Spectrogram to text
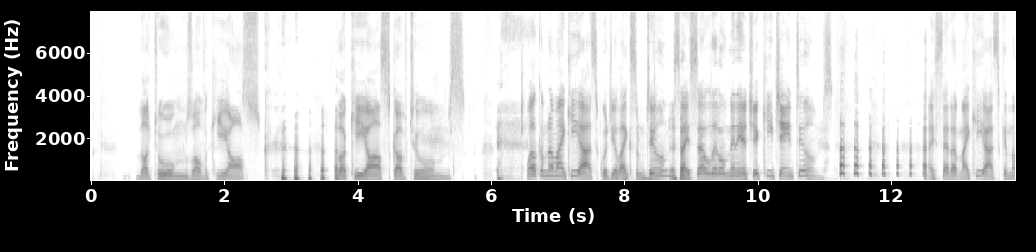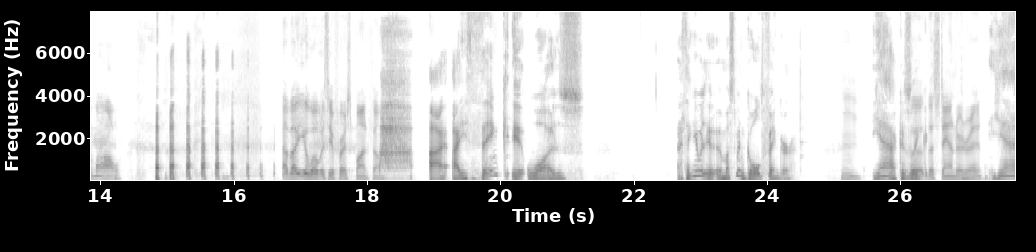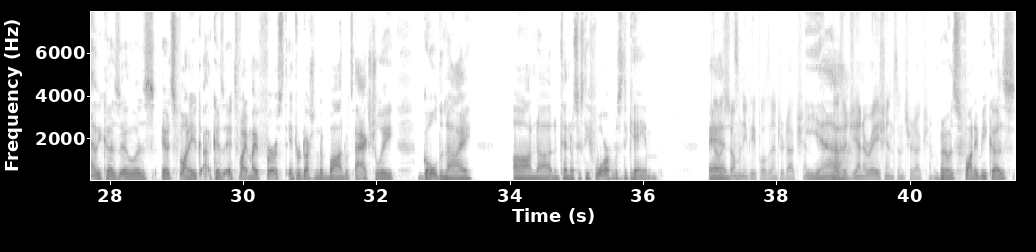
the tombs of kiosk, the kiosk of tombs. Welcome to my kiosk. Would you like some tombs? I sell little miniature keychain tombs. I set up my kiosk in the mall. How about you? What was your first Bond film? I I think it was. I think it was. It must have been Goldfinger. Hmm. Yeah, because The, like the standard, right? yeah, because it was. It's funny because it's funny. My first introduction to Bond was actually GoldenEye on uh, Nintendo sixty four. Was the game, That and was so many people's introduction. yeah, That was a generation's introduction. but it was funny because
